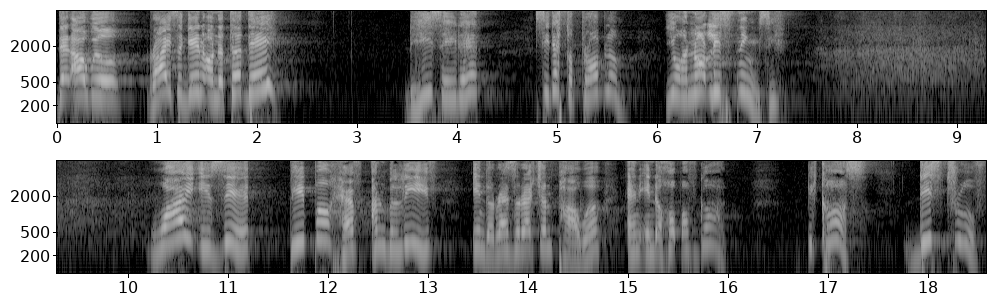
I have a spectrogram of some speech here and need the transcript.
that I will rise again on the third day? Did he say that? See, that's the problem. You are not listening, see? Why is it people have unbelief in the resurrection power and in the hope of God? Because this truth,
